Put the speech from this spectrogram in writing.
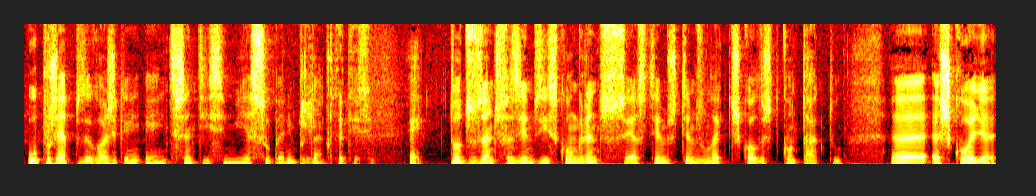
O projeto pedagógico é, é interessantíssimo e é super importante. É importantíssimo. É. Todos os anos fazemos isso com grande sucesso. Temos, temos um leque de escolas de contacto. Uh, a escolha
